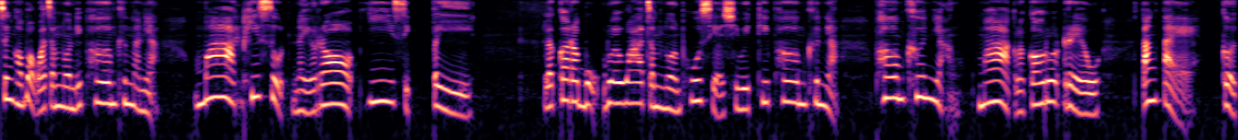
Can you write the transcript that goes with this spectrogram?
ซึ่งเขาบอกว่าจำนวนที่เพิ่มขึ้นมาเนี่ยมากที่สุดในรอบ 20 ปี แล้วก็ระบุด้วยว่าจำนวนผู้เสียชีวิตที่เพิ่มขึ้นเนี่ยเพิ่มขึ้นอย่างมากแล้วก็รวดเร็ว ตั้งแต่เกิด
